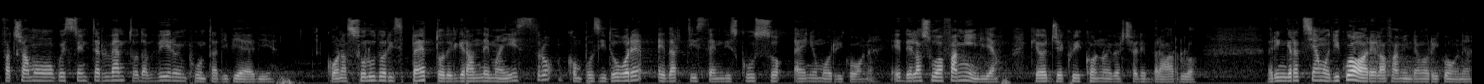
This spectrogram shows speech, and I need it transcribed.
Facciamo questo intervento davvero in punta di piedi, con assoluto rispetto del grande maestro, compositore ed artista indiscusso Ennio Morricone e della sua famiglia che oggi è qui con noi per celebrarlo. Ringraziamo di cuore la famiglia Morricone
